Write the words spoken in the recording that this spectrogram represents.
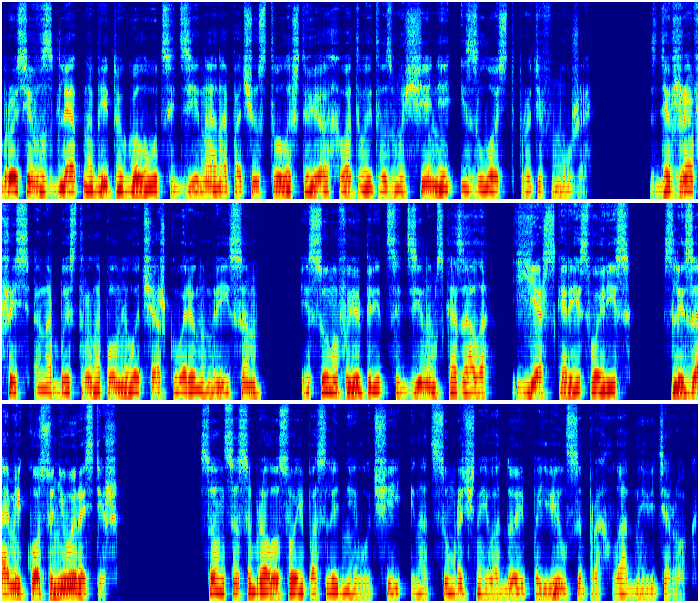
Бросив взгляд на бритую голову Цидзина, она почувствовала, что ее охватывает возмущение и злость против мужа. Сдержавшись, она быстро наполнила чашку вареным рисом и, сунув ее перед Цидзином, сказала «Ешь скорее свой рис! Слезами косу не вырастешь!» Солнце собрало свои последние лучи, и над сумрачной водой появился прохладный ветерок.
